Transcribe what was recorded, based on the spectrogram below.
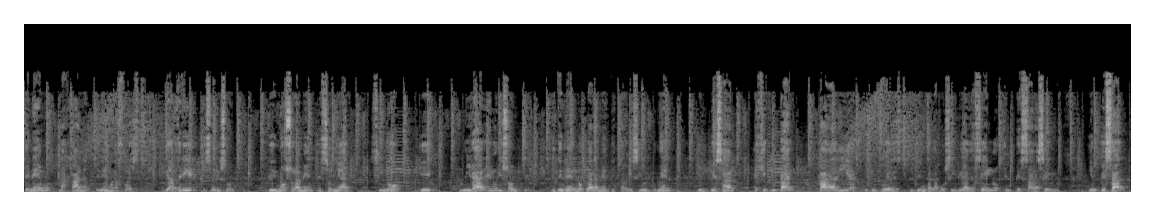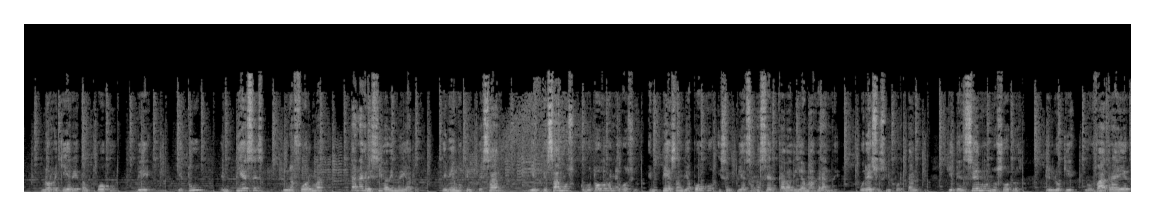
tenemos las ganas, tenemos la fuerza de abrir ese horizonte, de no solamente soñar, sino que mirar el horizonte y tenerlo claramente establecido en tu mente y empezar a ejecutar cada día que tú puedes y tengas la posibilidad de hacerlo, empezar a hacerlo. Y empezar no requiere tampoco de que tú empieces de una forma tan agresiva de inmediato. Tenemos que empezar y empezamos como todos los negocios. Empiezan de a poco y se empiezan a hacer cada día más grandes. Por eso es importante que pensemos nosotros en lo que nos va a traer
